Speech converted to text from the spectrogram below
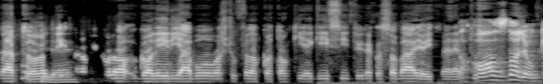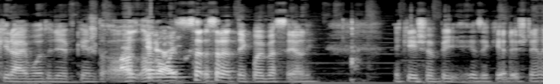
Nem tudom, figyelj. emlékszel, amikor a galériából olvastuk fel a katan kiegészítőnek a szabályait, mert nem Na, tudom. az nagyon király volt egyébként. Az király. majd szer- szeretnék majd beszélni. Egy későbbi ézi kérdésnél.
